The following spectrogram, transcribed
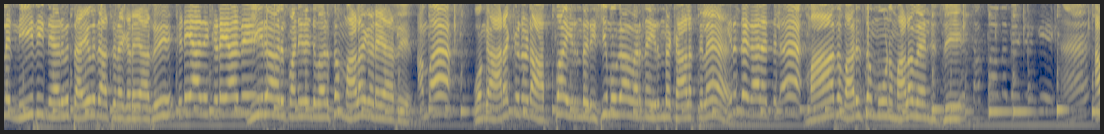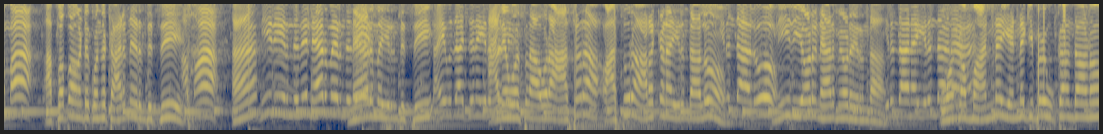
நாட்டுல நீதி நேர்வு தயவு தாசனை கிடையாது. கிடையாது கிடையாது. ஈராறு பன்னிரெண்டு வருஷம் மழை கிடையாது. ஆமா உங்க அரக்கனோட அப்பா இருந்த ரிஷிமுகாவர்ண இருந்த காலத்துல இருந்த காலத்துல மாதம் வருஷம் மூணு மழை பெஞ்சிச்சு. ஆமா. அப்பப்ப அவன்கிட்ட கொஞ்சம் கருணை இருந்துச்சு. ஆமா? நீதி இருந்தது நேர்மை இருந்தது. நேர்மை இருந்துச்சு. தயவுதாச்சனை அவன் இருந்தது ஒரு ஒரு அசர அசுர அரக்கனா இருந்தாலும் இருந்தாலும் நீதியோட நேர்மையோட இருந்தான் இருந்தானே? உங்க இருந்தானே அண்ணன் என்னைக்கு போய் உட்கார்ந்தானோ?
